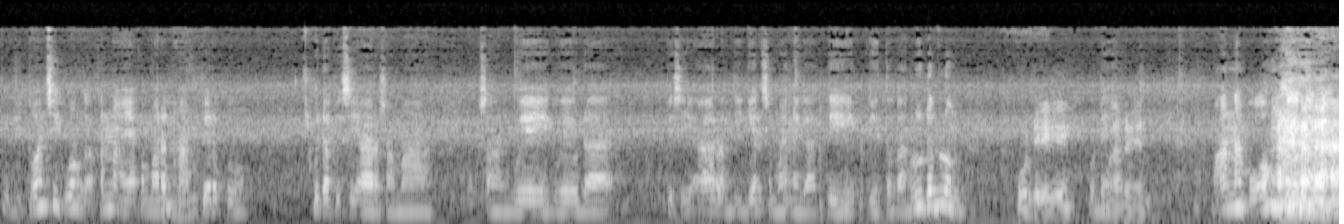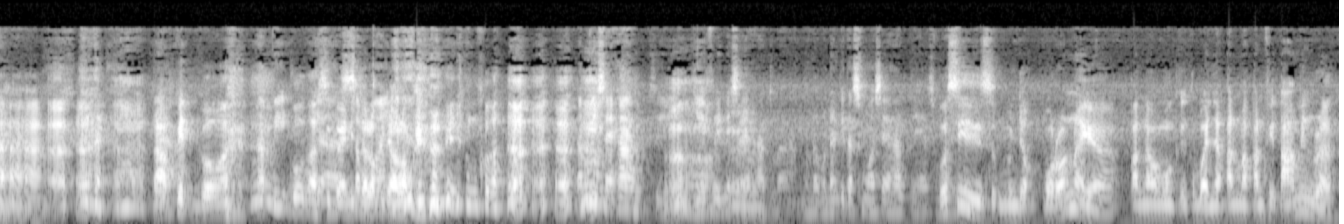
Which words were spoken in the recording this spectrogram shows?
puji Tuhan sih gua nggak kena ya kemarin Hmm. hampir tuh udah PCR sama pasangan gue gue udah PCR antigen semuanya negatif gitu kan lu udah belum Udah. Udah. Kemarin. Mana bohong Rapid gue mah. tapi Gue nggak ya, suka yang semuanya- dicolok-colok hidung gue. tapi sehat sih Jeffrey ini Iya. sehat lah mudah-mudahan kita semua sehat ya Gue sih semenjak corona ya, karena mungkin kebanyakan makan vitamin, Brat.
